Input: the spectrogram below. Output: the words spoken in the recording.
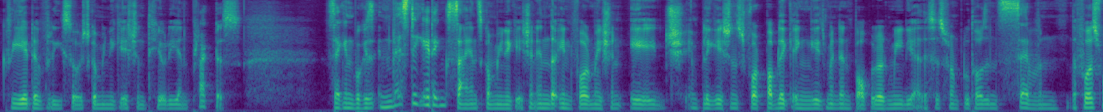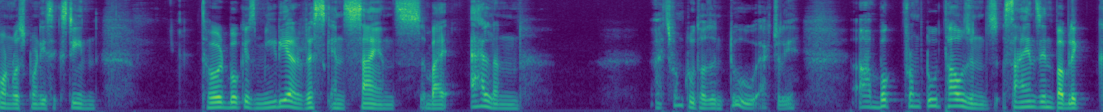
creative research, communication theory, and practice. Second book is Investigating Science Communication in the Information Age Implications for Public Engagement and Popular Media. This is from 2007. The first one was 2016. Third book is Media Risk and Science by Allan. It's from 2002, actually. A book from 2000s Science in Public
